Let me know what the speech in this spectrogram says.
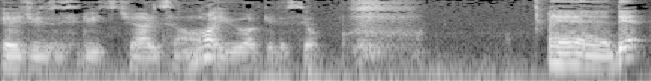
えー、ジュディス・リーチ・アリさんは言うわけですよ。えー、で、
